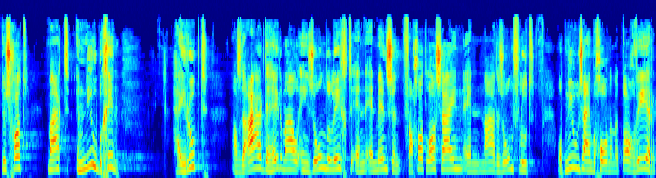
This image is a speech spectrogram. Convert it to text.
Dus God maakt een nieuw begin. Hij roept Als de aarde helemaal in zonde ligt en, en mensen van God los zijn en na de zonvloed opnieuw zijn begonnen, maar toch weer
